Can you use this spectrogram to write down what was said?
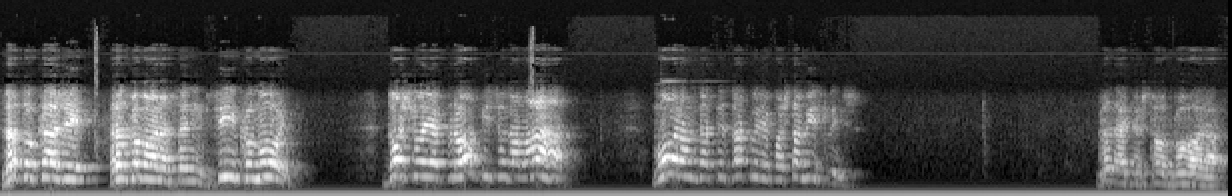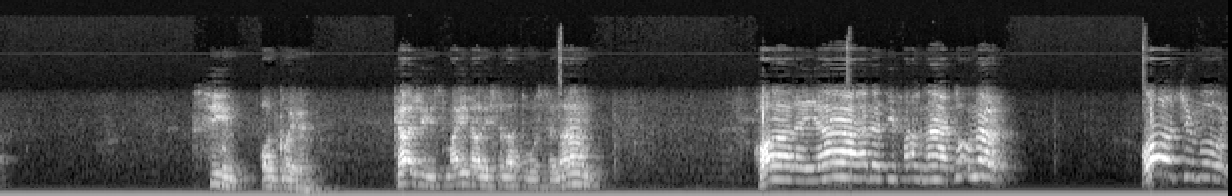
Zato kaže, razgovara sa njim, sinko moj, došao je propis od Allaha, moram da te zakonjem, pa šta misliš? Gledajte što odgovara sin odgojen. Kaže Ismail ali salatu wasalam, Kale ja, abeti fal ma tu'mer, oče moj,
